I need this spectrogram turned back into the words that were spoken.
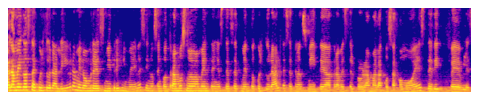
Hola amigos de Cultura Libre, mi nombre es Mitri Jiménez y nos encontramos nuevamente en este segmento cultural que se transmite a través del programa La Cosa Como Es de Edith Febles.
